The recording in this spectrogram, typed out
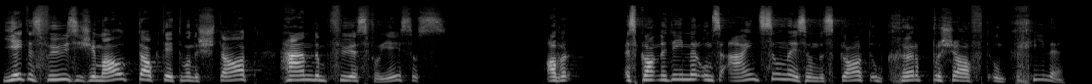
jedes Fuß ist im Alltag, dort wo er steht, Hände und Füße von Jesus. Aber es geht nicht immer ums Einzelne, sondern es geht um Körperschaft, um Kille.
